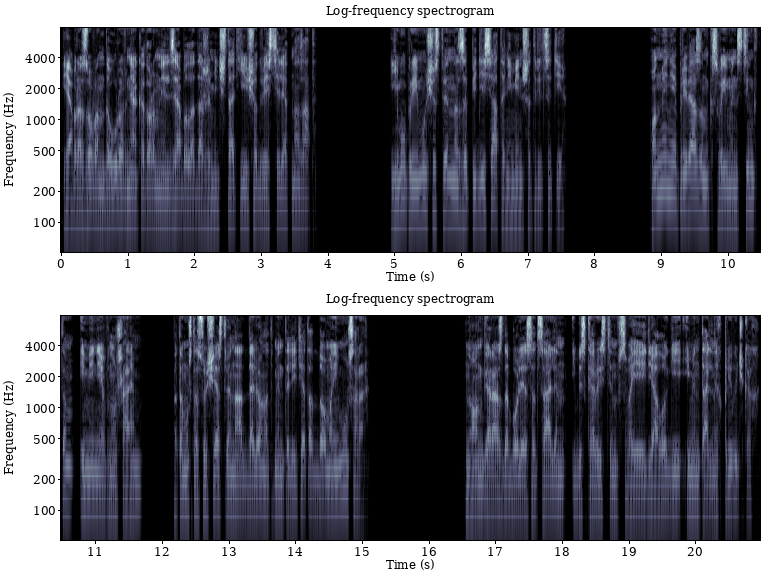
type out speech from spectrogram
и образован до уровня, о котором нельзя было даже мечтать еще 200 лет назад. Ему преимущественно за 50, а не меньше 30. Он менее привязан к своим инстинктам и менее внушаем, потому что существенно отдален от менталитета дома и мусора. Но он гораздо более социален и бескорыстен в своей идеологии и ментальных привычках.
